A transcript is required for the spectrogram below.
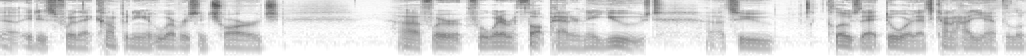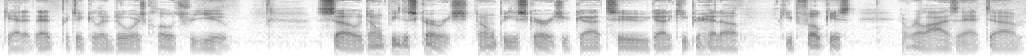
uh, it is for that company or whoever's in charge uh, for for whatever thought pattern they used uh, to close that door. That's kind of how you have to look at it. That particular door is closed for you. So don't be discouraged. Don't be discouraged. You got to you got to keep your head up, keep focused, and realize that um,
